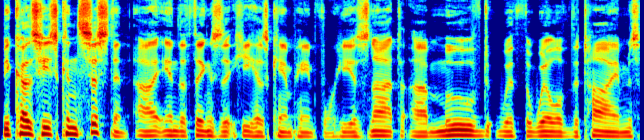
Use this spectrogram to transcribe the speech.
because he's consistent uh, in the things that he has campaigned for. He has not uh, moved with the will of the times,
